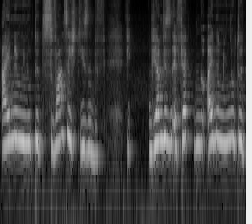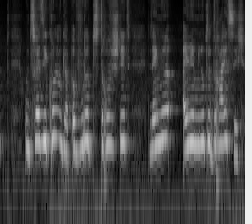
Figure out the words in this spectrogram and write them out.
eine Minute 20, diesen Bef wir, wir haben diesen Effekt nur eine Minute und zwei Sekunden gehabt, obwohl dort drauf steht, Länge eine Minute 30.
